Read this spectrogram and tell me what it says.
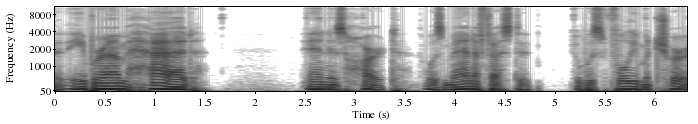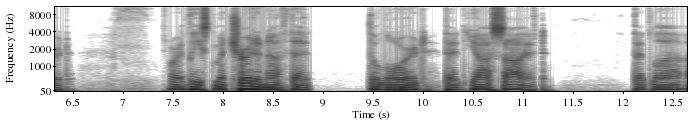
that Abraham had in his heart was manifested. It was fully matured, or at least matured enough that the Lord, that Yah saw it, that La,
